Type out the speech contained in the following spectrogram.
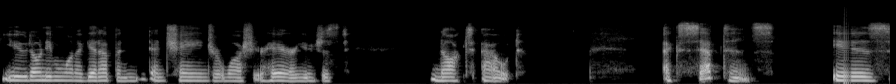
you don't even want to get up and, and change or wash your hair. You're just knocked out. Acceptance is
